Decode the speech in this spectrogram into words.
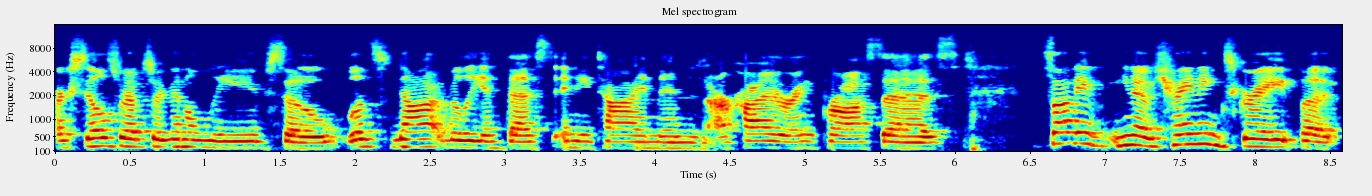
Our sales reps are going to leave. So let's not really invest any time in our hiring process. It's not even, you know, training's great, but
